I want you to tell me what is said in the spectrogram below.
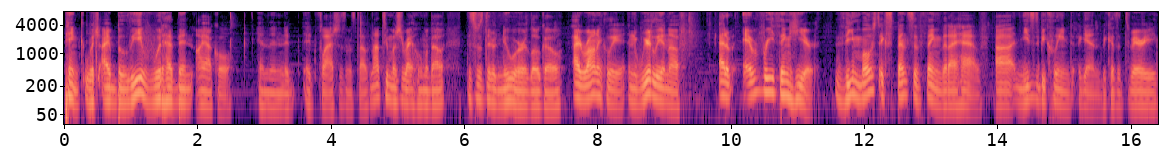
Pink, which I believe would have been Ayako. And then it, it flashes and stuff. Not too much to write home about. This was their newer logo. Ironically and weirdly enough, out of everything here, the most expensive thing that I have uh, needs to be cleaned again because it's very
